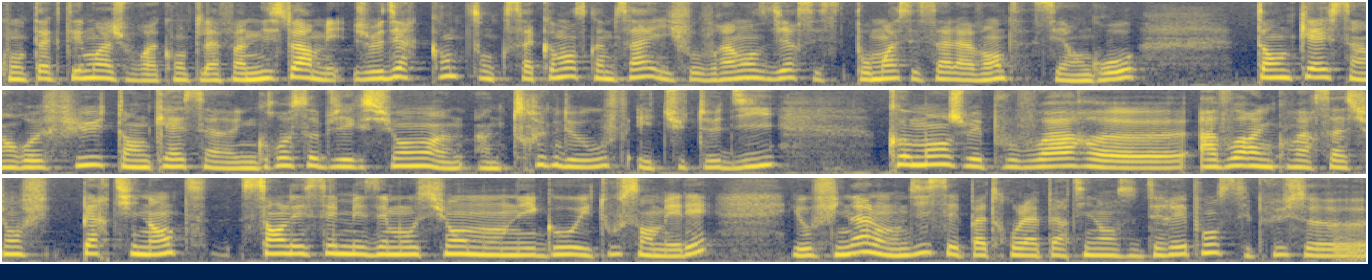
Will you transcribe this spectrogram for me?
contactez-moi, je vous raconte la fin de l'histoire. Mais je veux dire, quand ça commence comme ça, il faut vraiment se dire, pour moi, c'est ça la vente. C'est en gros, t'encaisses un refus, t'encaisses une grosse objection, un, un truc de ouf, et tu te dis comment je vais pouvoir euh, avoir une conversation pertinente sans laisser mes émotions, mon ego et tout s'en mêler. Et au final, on dit c'est pas trop la pertinence de tes réponses, c'est plus euh,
